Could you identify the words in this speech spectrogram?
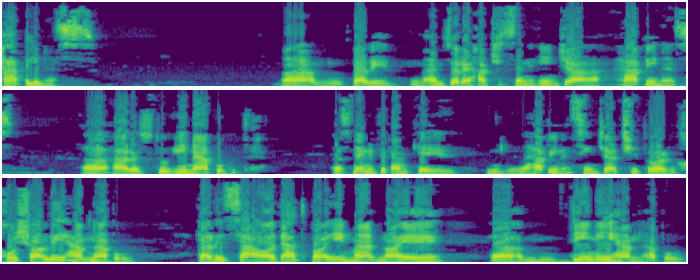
happiness. ولی منظور هاچسون اینجا happiness ارسطویی نبود. پس نمی‌دونم که happiness اینجا چطور. خوشحالی هم نبود. ولی سعادت با این معنای دینی هم نبود.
